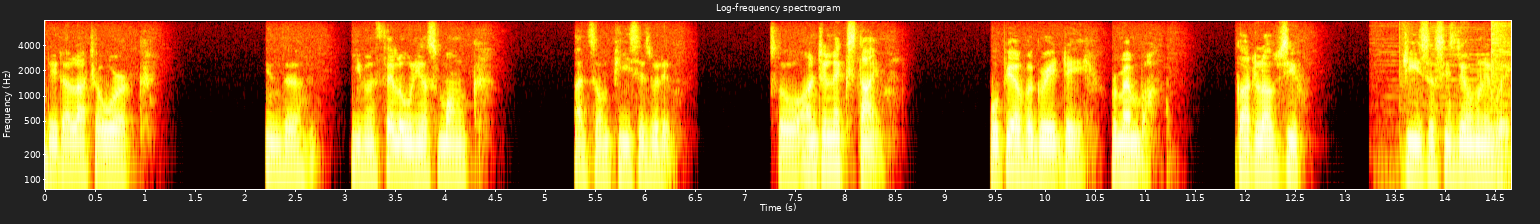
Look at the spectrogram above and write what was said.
did a lot of work in the even Thelonious Monk had some pieces with it. So until next time, hope you have a great day. Remember, God loves you. Jesus is the only way.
